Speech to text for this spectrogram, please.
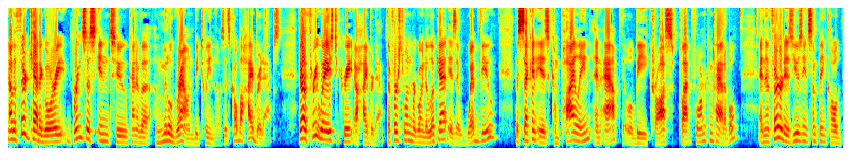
Now the third category brings us into kind of a, a, middle ground between those. It's called the hybrid apps. There are three ways to create a hybrid app. The first one we're going to look at is a web view. The second is compiling an app that will be cross-platform compatible. And the third is using something called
